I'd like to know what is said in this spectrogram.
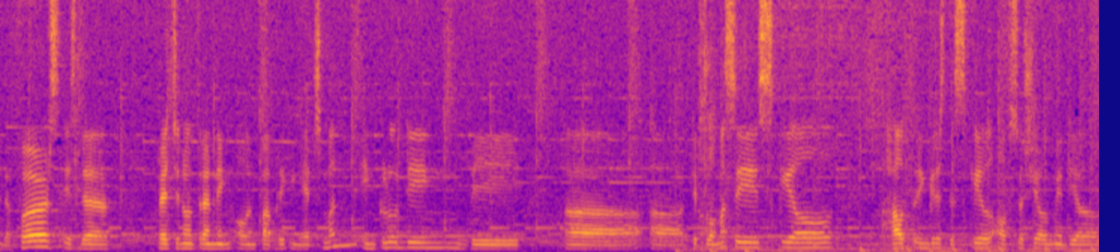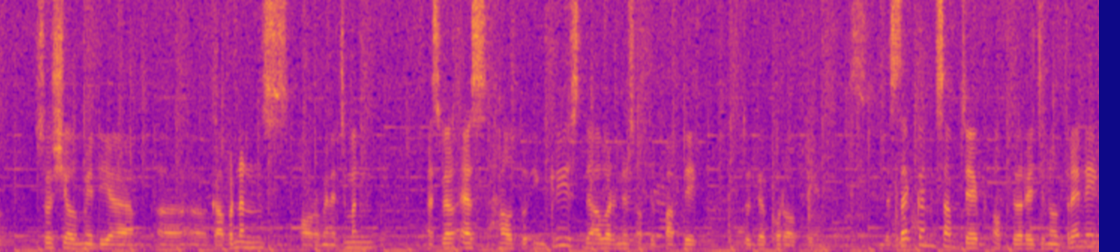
The first is the regional training on public engagement, including the uh, uh, diplomacy skill, how to increase the skill of social media, social media governance or management, as well as how to increase the awareness of the public to the coral triangles. The second subject of the regional training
